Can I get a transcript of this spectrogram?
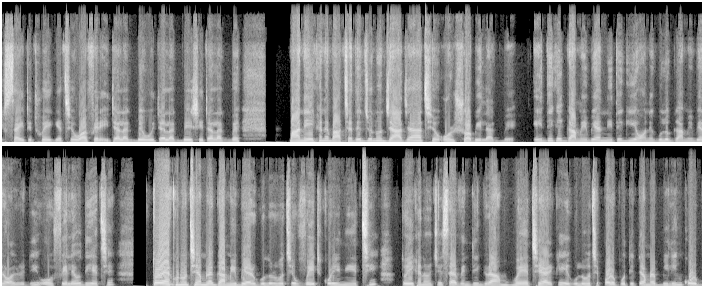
এক্সাইটেড হয়ে গেছে। ওয়াফিয়ার এইটা লাগবে, ওইটা লাগবে, সেটা লাগবে। মানে এখানে বাচ্চাদের জন্য যা যা আছে ওর সবই লাগবে। এইদিকে গামি বিয়ার নিতে গিয়ে অনেকগুলো গামি বিয়ার অলরেডি ও ফেলেও দিয়েছে। তো এখন হচ্ছে আমরা গামি বিয়ারগুলোর হচ্ছে ওয়েট করে নিয়েছি। তো এখানে হচ্ছে সেভেন্টি গ্রাম হয়েছে আর কি। এগুলো হচ্ছে পরবর্তীতে আমরা বিলিং করব।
